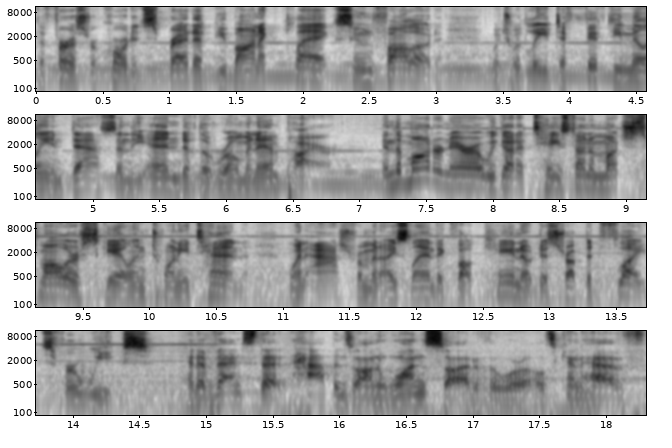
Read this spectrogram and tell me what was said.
The first recorded spread of bubonic plague soon followed, which would lead to 50 million deaths and the end of the Roman Empire. In the modern era, we got a taste on a much smaller scale in 2010, when ash from an Icelandic volcano disrupted flights for weeks. And events that happens on one side of the world can have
